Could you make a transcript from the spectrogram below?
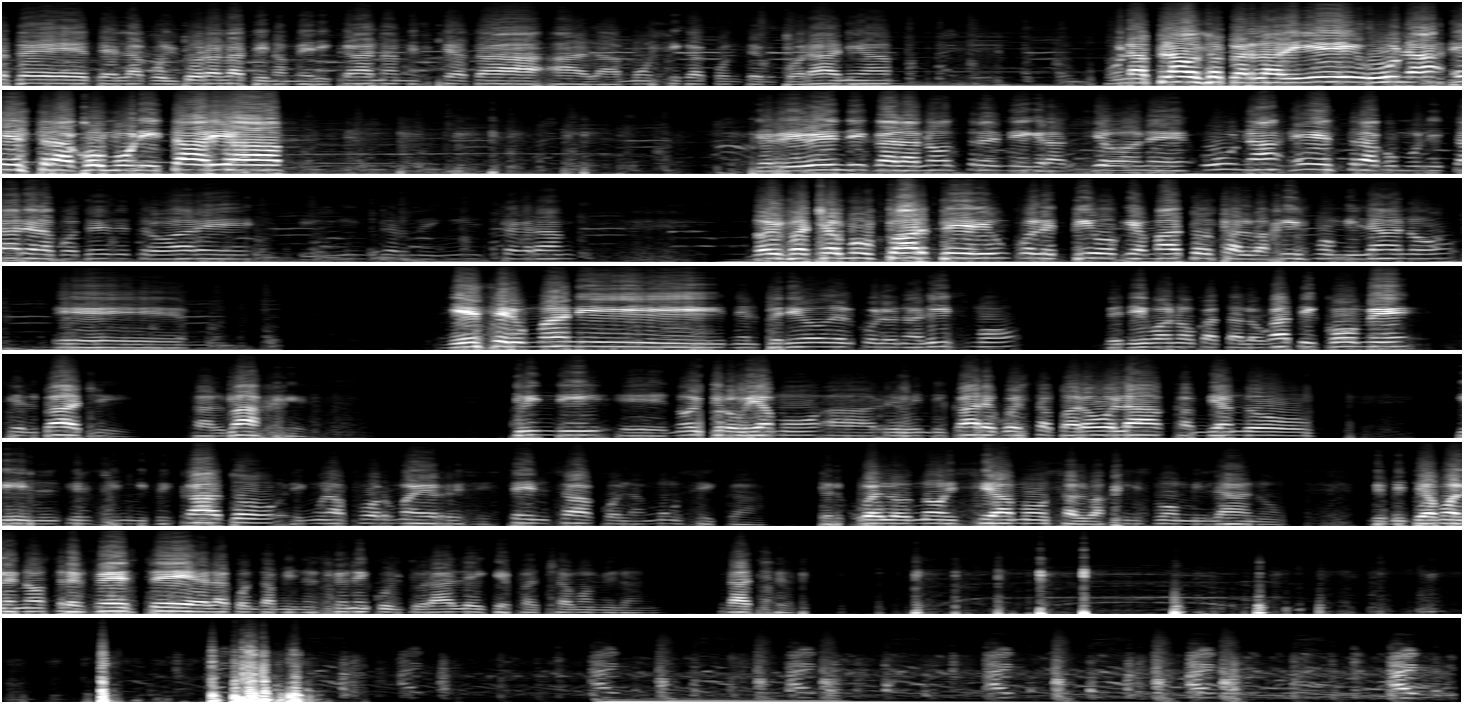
Parte della cultura latinoamericana mischiata alla musica contemporanea. Un applauso per la DJ, una extracomunitaria che rivendica la nostra immigrazione, una extracomunitaria la potete trovare in internet, in Instagram. Noi facciamo parte di un collettivo chiamato Salvajismo Milano. eh, gli esseri umani nel periodo del colonialismo venivano catalogati come selvaggi, salvajes. Quindi eh, noi proviamo a rivendicare questa parola cambiando il, il significato in una forma di resistenza con la musica. Per quello noi siamo Salvajismo Milano. Vi invitiamo alle nostre feste e alla contaminazione culturale che facciamo a Milano. Grazie. I,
